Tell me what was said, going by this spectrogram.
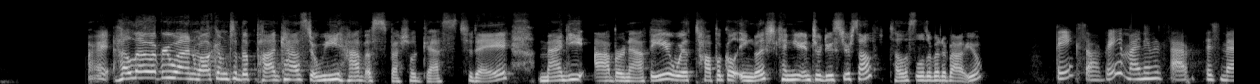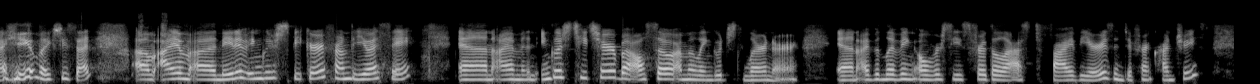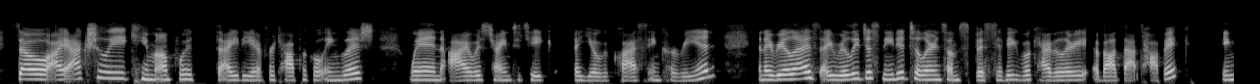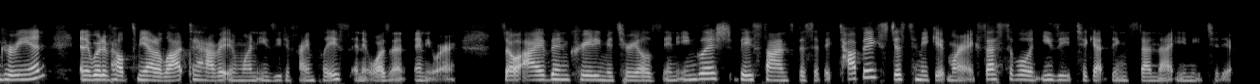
All right. Hello, everyone. Welcome to the podcast. We have a special guest today, Maggie Abernathy with Topical English. Can you introduce yourself? Tell us a little bit about you. Thanks, Aubrey. My name is, Ab- is Maggie, like she said. Um, I am a native English speaker from the USA, and I am an English teacher, but also I'm a language learner. And I've been living overseas for the last five years in different countries. So I actually came up with the idea for topical English when I was trying to take a yoga class in Korean. And I realized I really just needed to learn some specific vocabulary about that topic in Korean, and it would have helped me out a lot to have it in one easy to find place, and it wasn't anywhere. So I've been creating materials in English based on specific topics just to make it more accessible and easy to get things done that you need to do.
